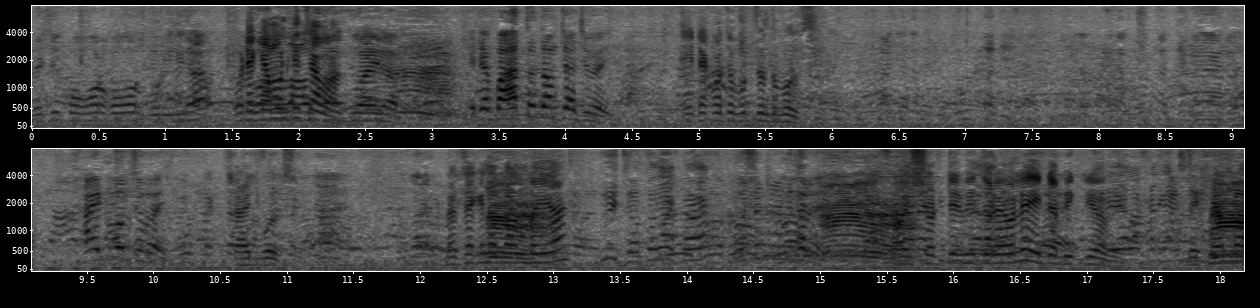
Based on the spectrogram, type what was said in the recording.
বেশি কবর কবর করি না। ওটা কেমন কি চাওয়া? এটা বাহাত্তর দাম চাচ্ছি ভাই। এটা কত পর্যন্ত বলছি? ষাট বলছে বেচা কেনার দাম ভাইয়া? পঁয়ষট্টির ভিতরে হলে এটা বিক্রি হবে। দেখি আমরা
